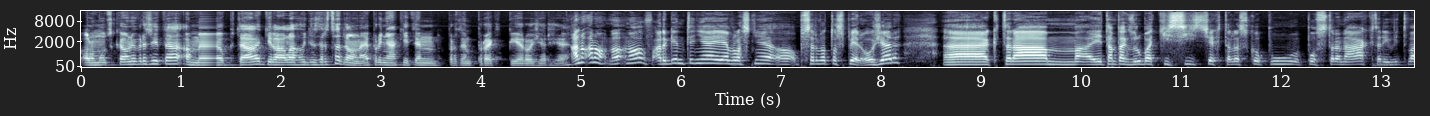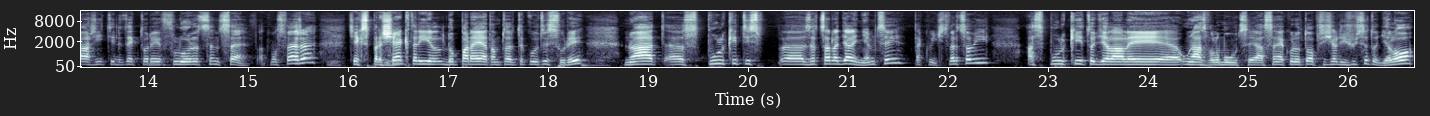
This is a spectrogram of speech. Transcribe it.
Olomoucká univerzita a Meopta dělala hodně zrcadel, ne? Pro nějaký ten, pro ten projekt Pierre Roger, že? Ano, ano, no, no v Argentině je vlastně observatoř Pierre Roger, eh, která je tam tak zhruba tisíc těch teleskopů po stranách, který vytváří ty detektory fluorescence v atmosféře, těch spršek, mm. který dopadají a tam to detekují ty sudy. No a eh, z půlky ty eh, zrcadla dělali Němci, takový čtvercový, a z půlky to dělali u nás v Olomouci. Já jsem jako do toho přišel, když už se to dělo,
